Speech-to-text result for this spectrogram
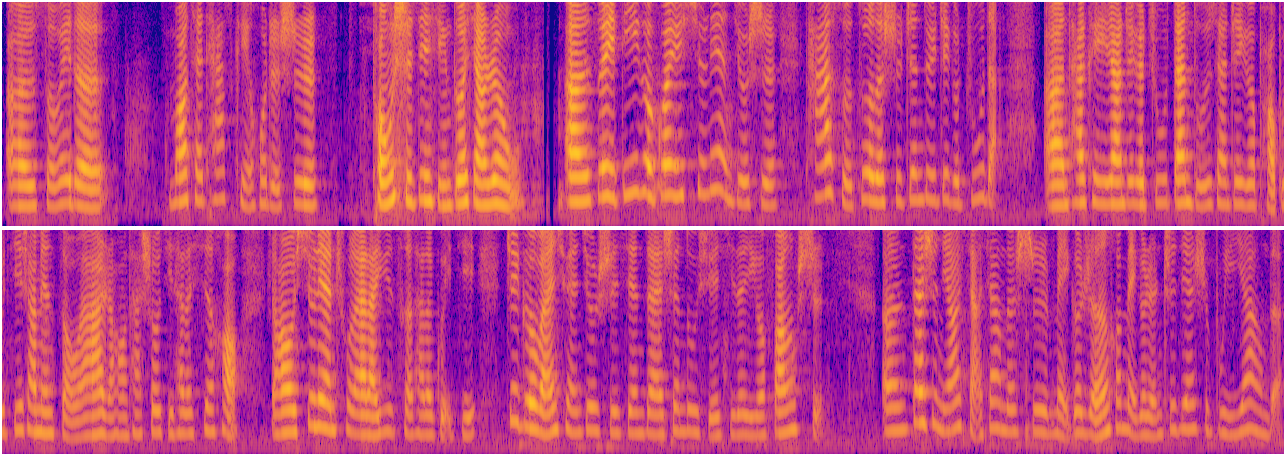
呃所谓的 multitasking 或者是同时进行多项任务。嗯，所以第一个关于训练，就是他所做的是针对这个猪的。嗯，它可以让这个猪单独在这个跑步机上面走啊，然后它收集它的信号，然后训练出来来预测它的轨迹。这个完全就是现在深度学习的一个方式。嗯，但是你要想象的是，每个人和每个人之间是不一样的。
